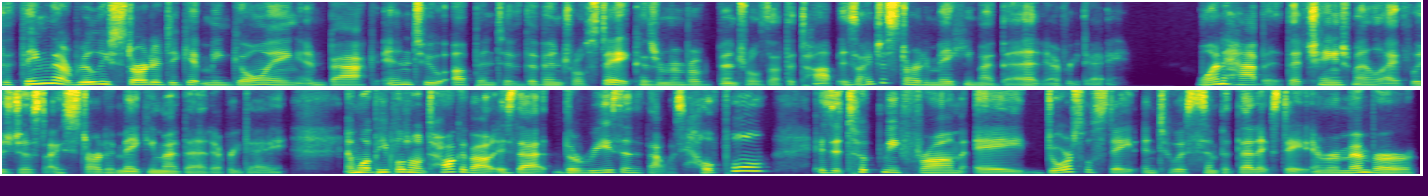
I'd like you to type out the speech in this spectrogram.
the thing that really started to get me going and back into up into the ventral state because remember ventral's at the top is i just started making my bed every day one habit that changed my life was just I started making my bed every day. And what people don't talk about is that the reason that, that was helpful is it took me from a dorsal state into a sympathetic state. And remember,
